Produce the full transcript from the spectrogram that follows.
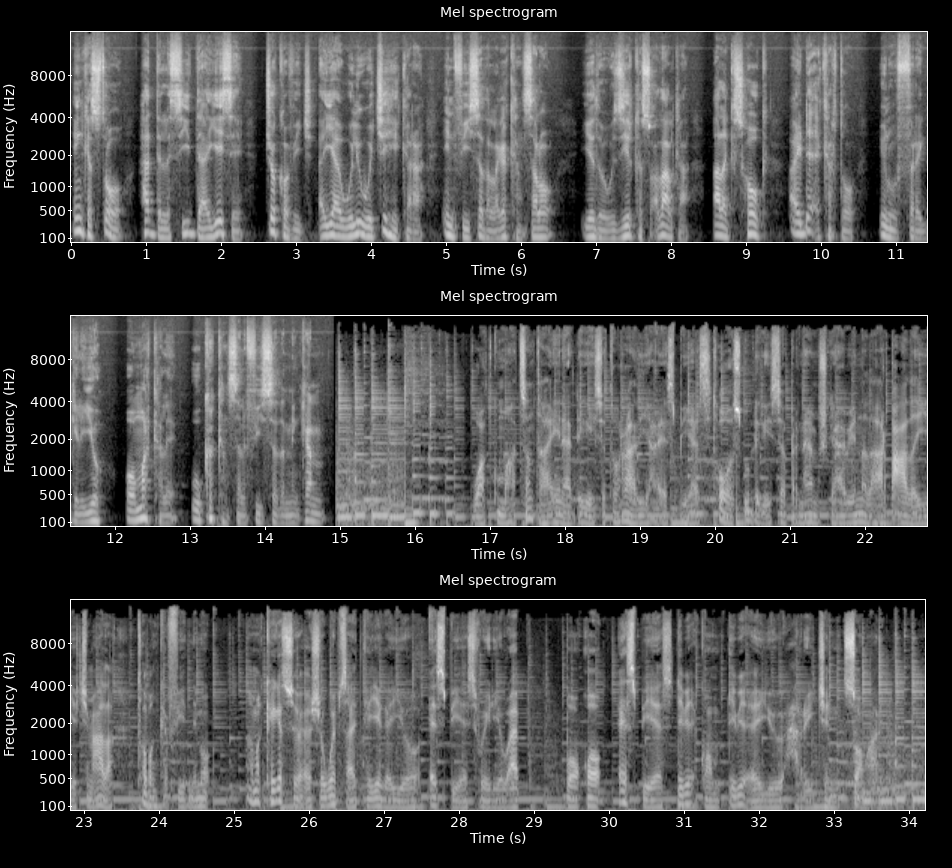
Inkastoo hadda la sii daayeyse jokovich ayaa weli wajihi kara in fiisada laga kansalo iyadoo wasiirka socdaalka alex howk ay dhici karto inuu farageliyo oo mar kale uu ka kansalo fiisada ninkan. Waad ku mahadsantahay inaad dhegaysato raadiyaha s b s toos u dhegaysa barnaamijka habeenada arbacada iyo jimcada tobanka fiidnimo ama kaga soo cesho website-ka iyaga iyo s b s radio app booqo s b s com au xariijin soomaali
